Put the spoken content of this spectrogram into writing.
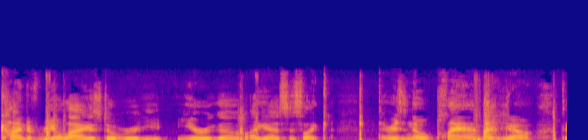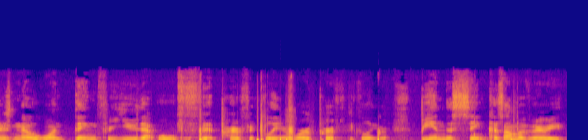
kind of realized over a year ago, I guess, is like there is no plan. That, you know, there's no one thing for you that will fit perfectly or work perfectly or be in the sync. Because I'm a very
